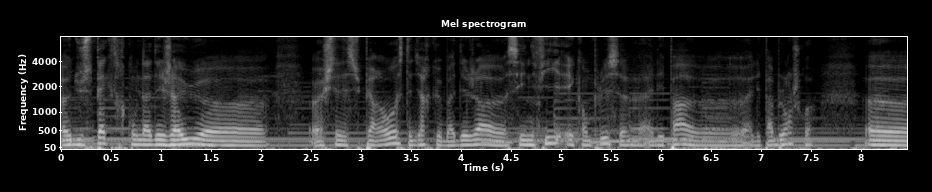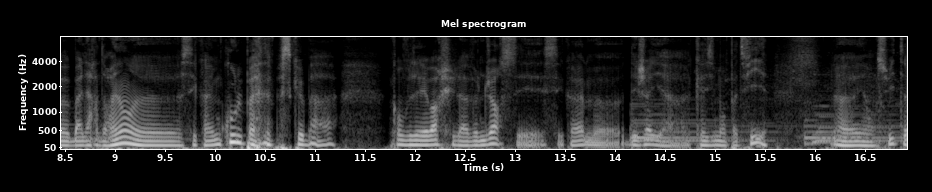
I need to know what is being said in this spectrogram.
euh, du spectre qu'on a déjà eu euh, chez les super-héros, c'est-à-dire que bah, déjà c'est une fille et qu'en plus elle est pas elle est pas blanche quoi. Bah l'air de rien, c'est quand même cool parce que bah quand vous allez voir chez les Avengers, c'est quand même déjà il y a quasiment pas de filles. et ensuite,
